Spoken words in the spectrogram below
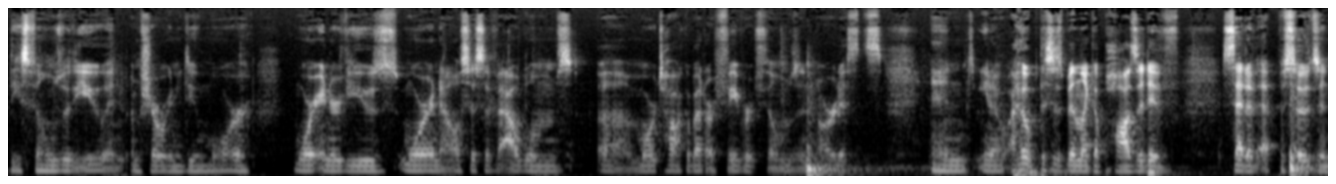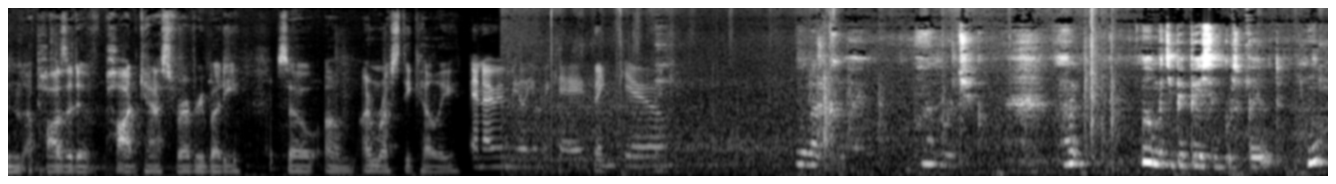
these films with you, and I'm sure we're gonna do more more interviews, more analysis of albums, uh, more talk about our favorite films and artists. And you know, I hope this has been like a positive set of episodes and a positive podcast for everybody. So um, I'm Rusty Kelly. And I'm Emelia McKay. Thank, Thank- you. thank you. Милашка моя, мой лучик. Ну, Мама тебе песенку споет. м?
